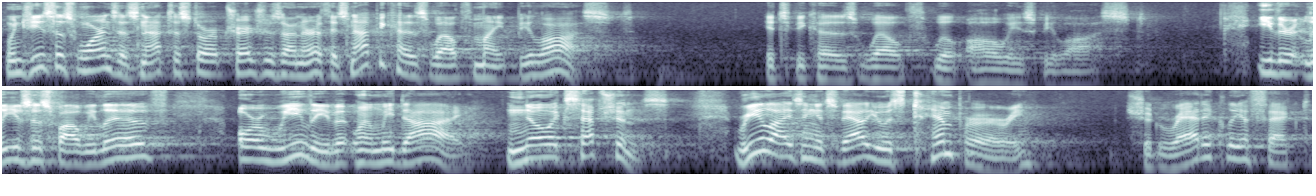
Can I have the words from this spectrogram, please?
when Jesus warns us not to store up treasures on earth, it's not because wealth might be lost, it's because wealth will always be lost. Either it leaves us while we live, or we leave it when we die. No exceptions. Realizing its value is temporary should radically affect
